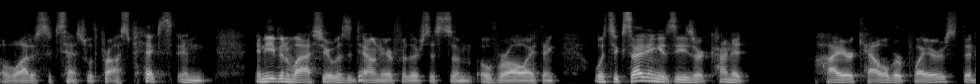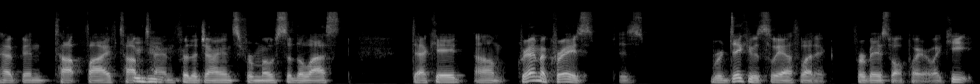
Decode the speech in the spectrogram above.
a lot of success with prospects and and even last year was a down year for their system overall i think what's exciting is these are kind of higher caliber players than have been top five, top mm-hmm. 10 for the Giants for most of the last decade. Um, Grant McCray is, is ridiculously athletic for a baseball player. Like he,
